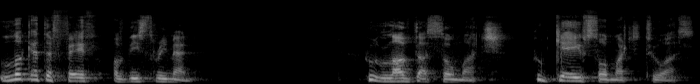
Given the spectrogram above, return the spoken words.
Look at the faith of these three men who loved us so much, who gave so much to us,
